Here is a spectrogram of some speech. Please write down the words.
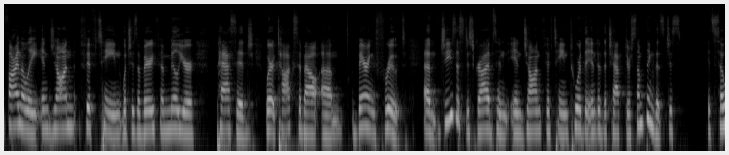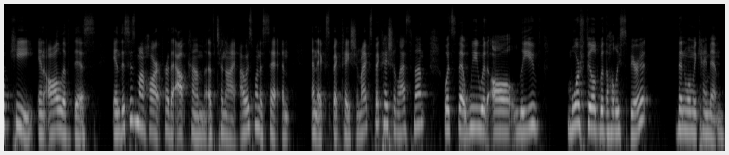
finally, in John 15, which is a very familiar passage where it talks about um, bearing fruit, um, Jesus describes in, in John 15, toward the end of the chapter, something that's just, it's so key in all of this. And this is my heart for the outcome of tonight. I always want to set an, an expectation. My expectation last month was that we would all leave more filled with the Holy Spirit than when we came in.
